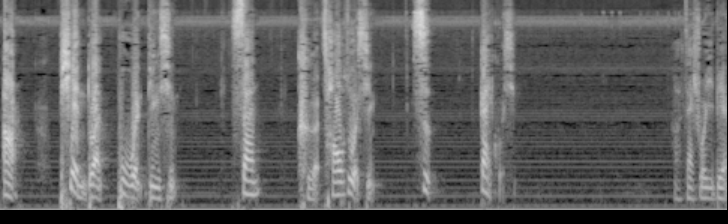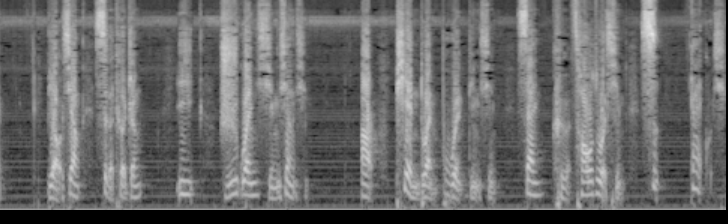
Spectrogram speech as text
二、片段不稳定性；三、可操作性；四、概括性。啊，再说一遍，表象四个特征：一、直观形象性；二、片段不稳定性；三、可操作性；四、概括性。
